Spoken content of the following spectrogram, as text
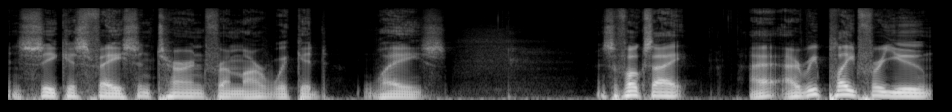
and seek his face and turn from our wicked ways. And so, folks, I, I, I replayed for you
